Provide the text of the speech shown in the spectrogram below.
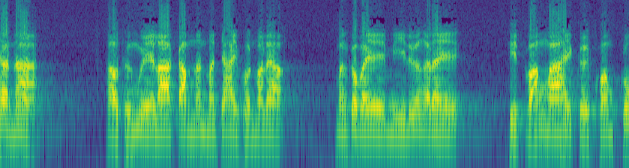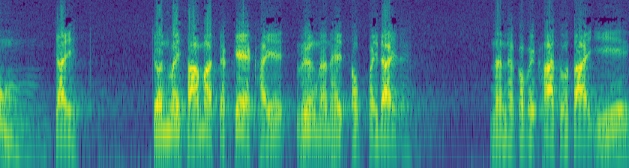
ชาติหน้า เอาถึงเวลากรรมนั้นมันจะให้ผลมาแล้ว มันก็ไปมีเรื่องอะไรผิดหวังมาให้เกิดความกลุ้มใจ จนไม่สามารถจะแก้ไขเรื่องนั้นให้ตกไปได้เลย นั่นนะก็ไปฆ่าตัวตายอีก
